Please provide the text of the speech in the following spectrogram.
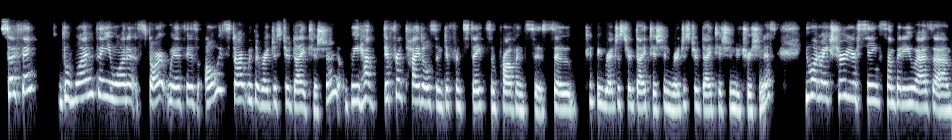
So I think the one thing you want to start with is always start with a registered dietitian. We have different titles in different states and provinces. So could be registered dietitian, registered dietitian nutritionist. You want to make sure you're seeing somebody who has a,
